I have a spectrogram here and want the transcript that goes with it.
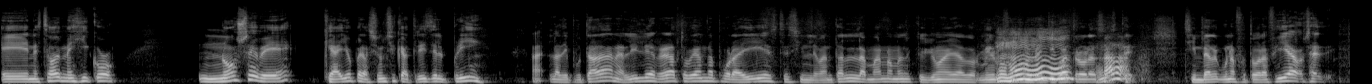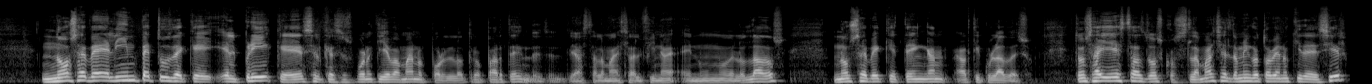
En Estado de México no se ve que hay operación cicatriz del PRI. Ah, La diputada Ana Lilia Herrera todavía anda por ahí este, sin levantarle la mano, a menos que yo me haya dormido últimas 24 horas este, sin ver alguna fotografía. O sea, no se ve el ímpetu de que el PRI, que es el que se supone que lleva mano por la otra parte, ya está la maestra Delfina en uno de los lados, no se ve que tengan articulado eso. Entonces hay estas dos cosas. La marcha del domingo todavía no quiere decir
